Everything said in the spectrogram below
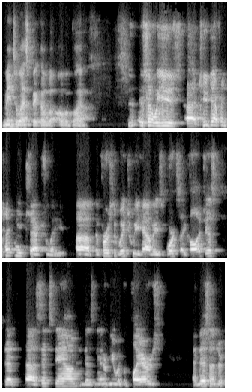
mental aspect of a, of a player? So we use uh, two different techniques actually. Uh, the first of which we have a sports psychologist that uh, sits down and does an interview with the players, and this under,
